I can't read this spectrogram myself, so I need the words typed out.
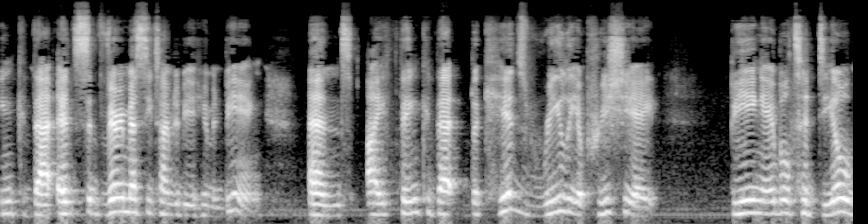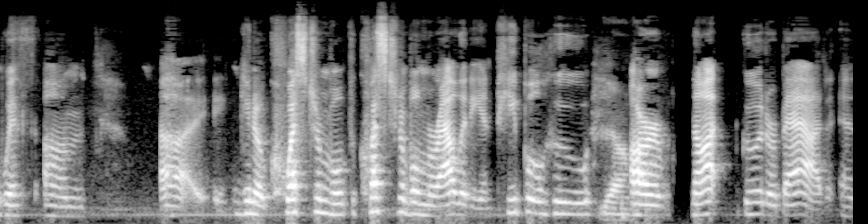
think that it's a very messy time to be a human being. And I think that the kids really appreciate being able to deal with, um, uh, you know, questionable, questionable morality and people who yeah. are not good or bad and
